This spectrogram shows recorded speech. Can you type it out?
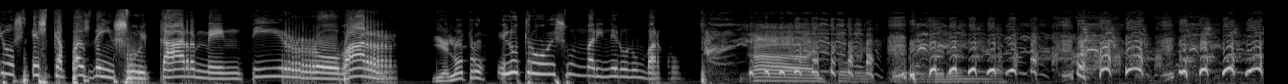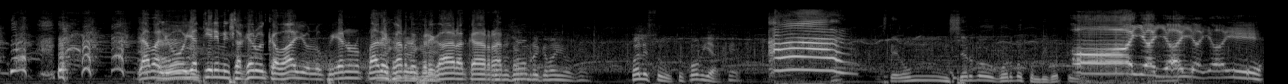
ellos es capaz de insultar, mentir, robar. ¿Y el otro? El otro es un marinero en un barco. Ay, Ya valió, ya tiene mensajero el caballo, lo que ya no va a dejar de fregar a cada ¿Qué rato. hombre, caballo? ¿Qué? ¿Cuál es tu, tu fobia? ¿Qué? Este, un cerdo gordo con bigote. ¡Ay, ay, ay, ay, ay!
